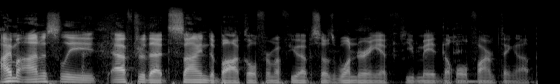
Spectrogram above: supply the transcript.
I'm honestly after that sign debacle from a few episodes, wondering if you made the whole farm thing up.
